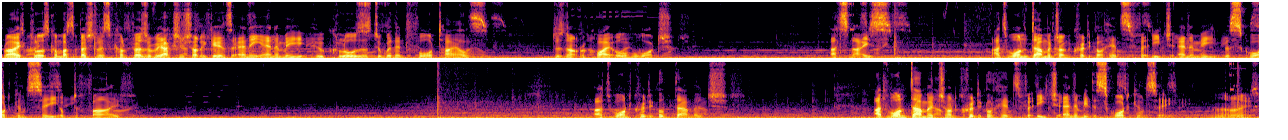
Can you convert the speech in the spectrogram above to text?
Right, close combat specialist confers a reaction shot against any enemy who closes to within four tiles. Does not require overwatch. That's nice. Adds one damage on critical hits for each enemy the squad can see up to five. Adds one critical damage. Add one damage on critical hits for each enemy the squad can see. Alright.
